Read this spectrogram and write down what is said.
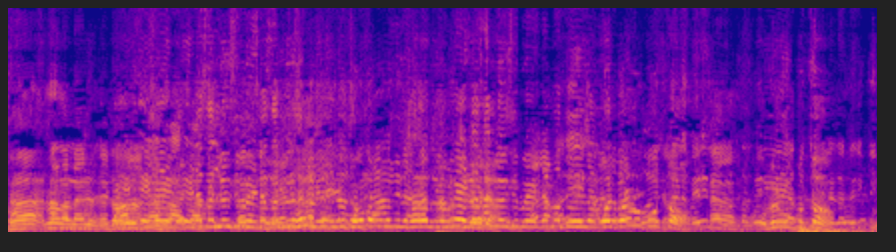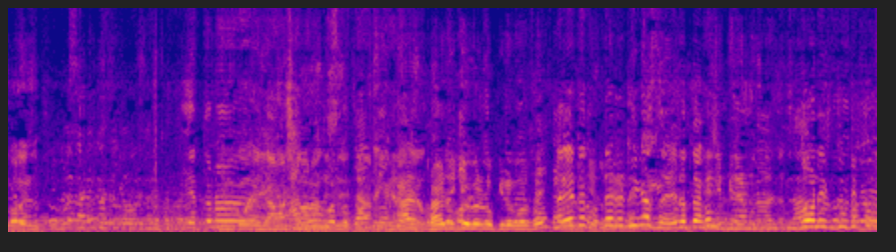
হ্যাঁ এটা ঠিক আছে এটা তো এখন দনিক দুটি করে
